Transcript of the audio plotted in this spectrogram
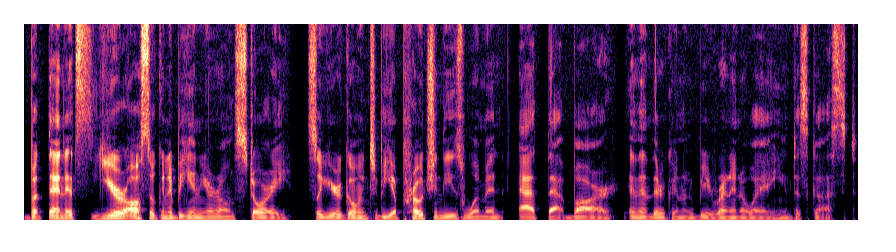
but then it's you're also going to be in your own story. So you're going to be approaching these women at that bar and then they're going to be running away in disgust.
